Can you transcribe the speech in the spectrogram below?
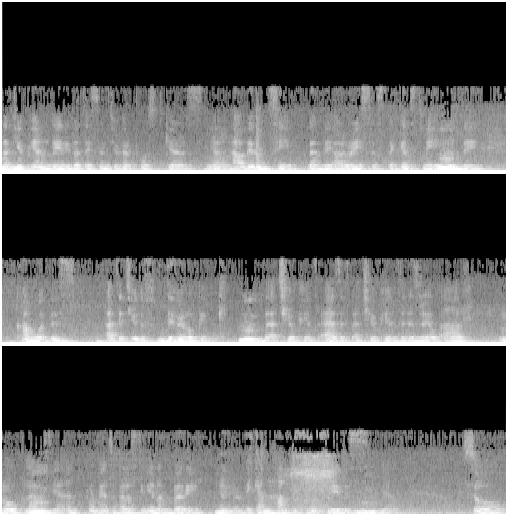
that. Ethiopian lady that I sent you her post cares, yeah, Mhm. how they don't see that they are racist against me Mm. and they come with this attitude of developing Mm. the Ethiopians as if the Ethiopians in Israel are low class, Mm. yeah. And for me as a Palestinian, I'm very, Yeah. yeah. I can hunt quickly this, Mm. yeah. So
